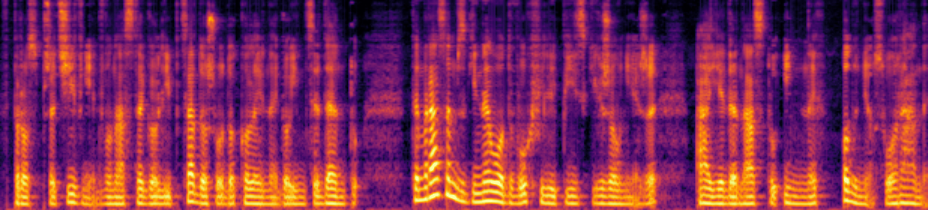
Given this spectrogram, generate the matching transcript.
Wprost przeciwnie, 12 lipca doszło do kolejnego incydentu. Tym razem zginęło dwóch filipińskich żołnierzy, a 11 innych odniosło rany.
